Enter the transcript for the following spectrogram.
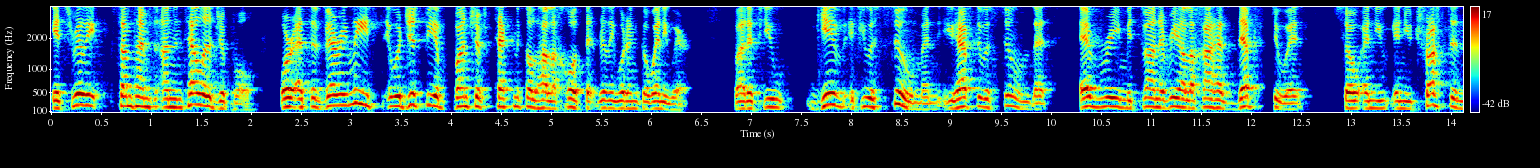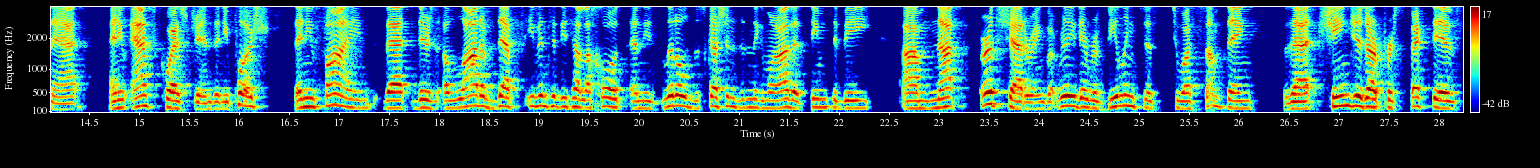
it's really sometimes unintelligible or at the very least it would just be a bunch of technical halachot that really wouldn't go anywhere. But if you give if you assume and you have to assume that every mitzvah and every halacha has depth to it so and you and you trust in that and you ask questions and you push then you find that there's a lot of depth even to these halachot and these little discussions in the gemara that seem to be um, not earth shattering, but really they're revealing to, to us something that changes our perspective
